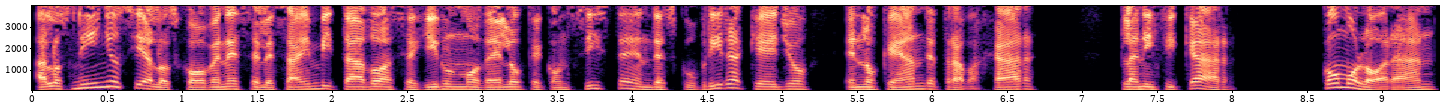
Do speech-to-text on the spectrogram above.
A los niños y a los jóvenes se les ha invitado a seguir un modelo que consiste en descubrir aquello en lo que han de trabajar, planificar, cómo lo harán,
